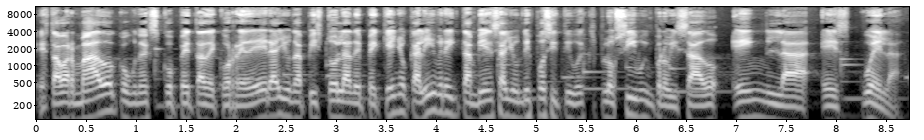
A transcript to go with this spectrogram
Estaba armado con una escopeta de corredera y una pistola de pequeño calibre y también se halló un dispositivo explosivo improvisado en la escuela.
